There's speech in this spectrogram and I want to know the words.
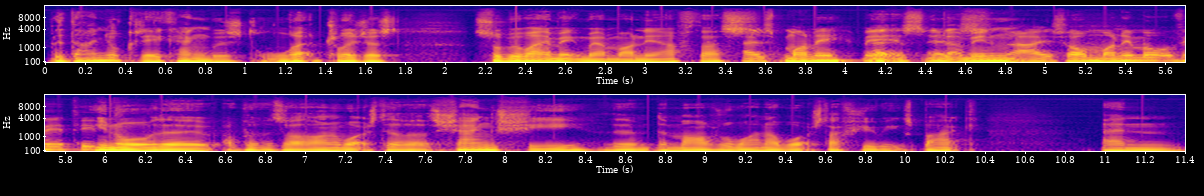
the Daniel Craig thing was literally just so we want to make more money off this. It's money, mate. It's- It's, you know what I mean? aye, it's all money motivated. you know the what was the other one I watched the other Shang Chi the the Marvel one I watched a few weeks back, and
